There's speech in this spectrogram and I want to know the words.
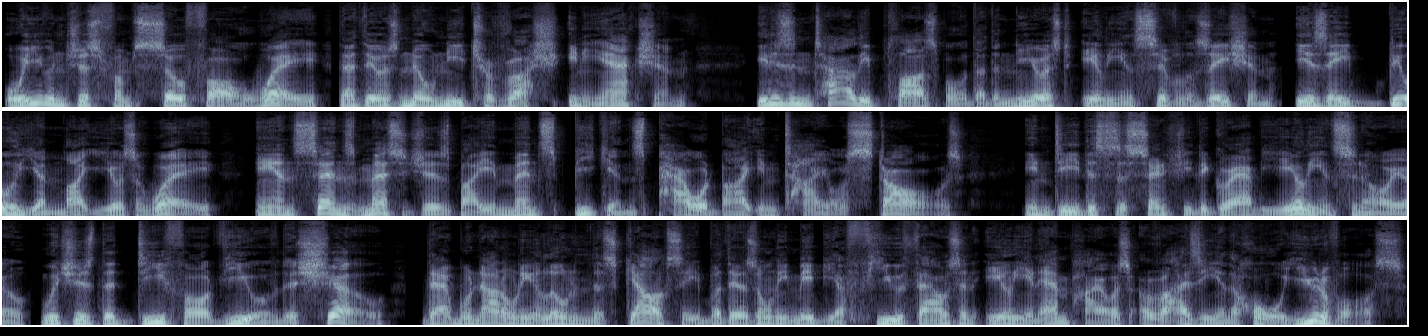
or even just from so far away that there is no need to rush any action. It is entirely plausible that the nearest alien civilization is a billion light years away, and sends messages by immense beacons powered by entire stars. Indeed, this is essentially the grabby alien scenario, which is the default view of this show. That we're not only alone in this galaxy, but there's only maybe a few thousand alien empires arising in the whole universe,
